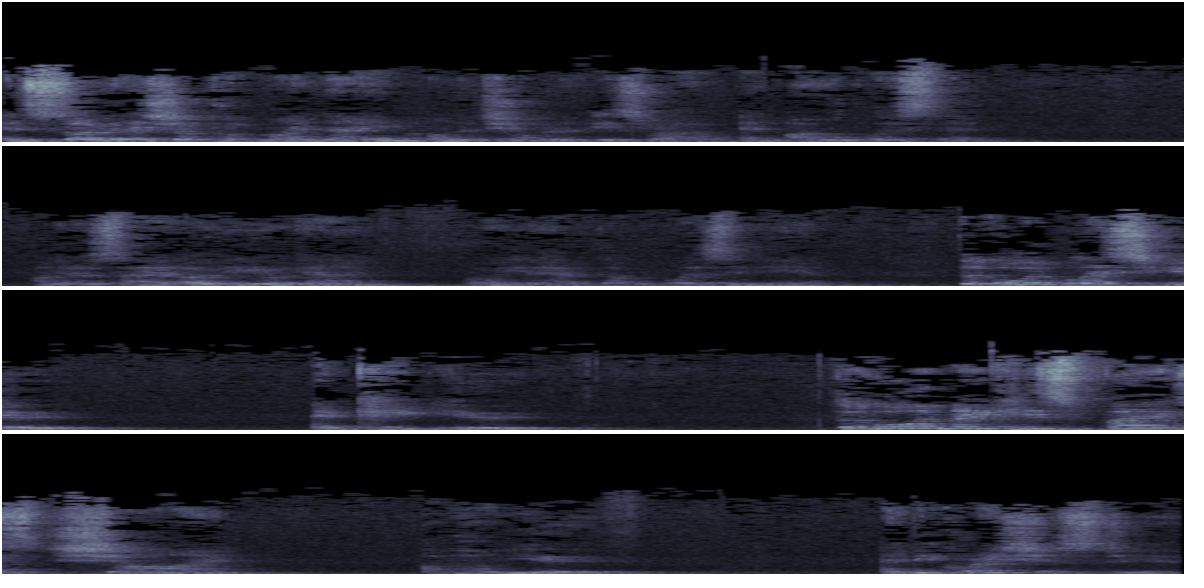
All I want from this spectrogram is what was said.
And so they shall put my name on the children of Israel, and I will bless them. I'm going to say it over you again. I want you to have a double blessing here. The Lord bless you and keep you. The Lord make his face shine upon you and be gracious to you.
